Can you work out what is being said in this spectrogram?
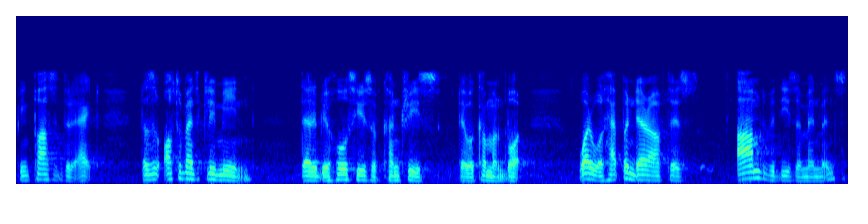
being passed into the Act doesn't automatically mean there will be a whole series of countries that will come on board. What will happen thereafter is, armed with these amendments,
